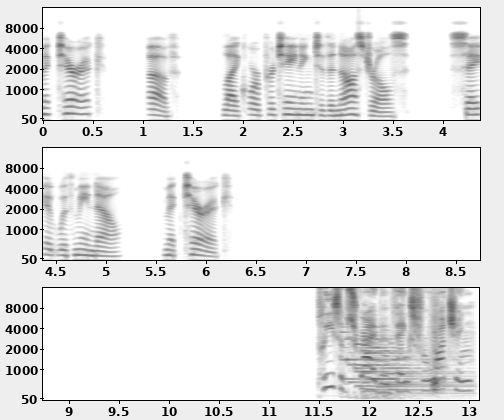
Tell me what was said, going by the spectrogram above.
Mycteric, of, like or pertaining to the nostrils, say it with me now, Mycteric. Please subscribe and thanks for watching.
